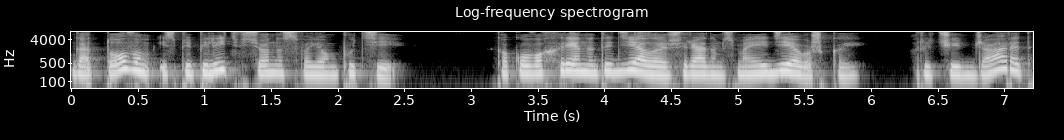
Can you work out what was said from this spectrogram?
готовым испепелить все на своем пути. «Какого хрена ты делаешь рядом с моей девушкой?» – рычит Джаред,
